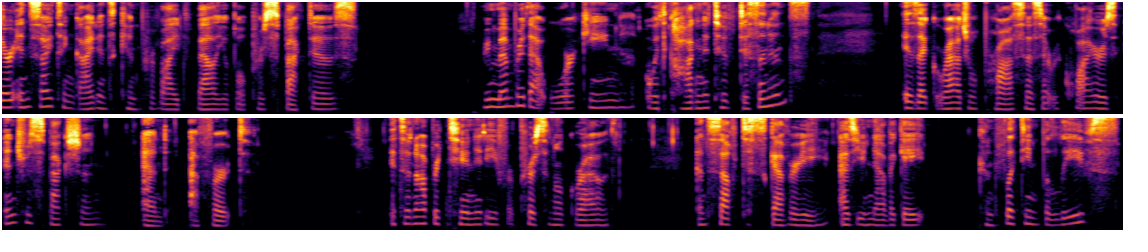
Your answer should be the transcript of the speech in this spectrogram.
Their insights and guidance can provide valuable perspectives. Remember that working with cognitive dissonance is a gradual process that requires introspection and effort. It's an opportunity for personal growth and self discovery as you navigate conflicting beliefs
